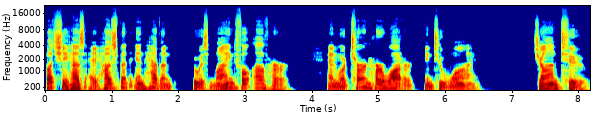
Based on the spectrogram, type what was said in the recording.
but she has a husband in heaven who is mindful of her and will turn her water into wine. John 2.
